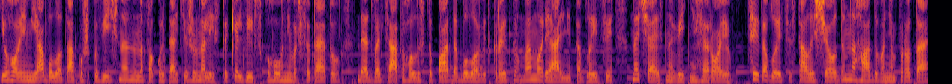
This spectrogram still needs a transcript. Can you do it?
Його ім'я було також увічнене на факультеті журналістики Львівського університету, де 20 листопада було відкрито меморіальні таблиці на честь новітніх героїв. Ці таблиці стали ще одним нагадуванням про те,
